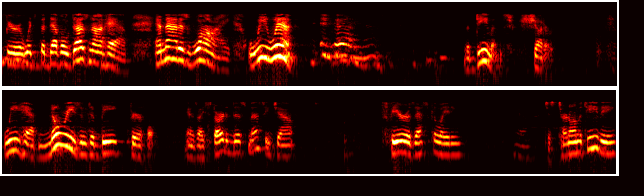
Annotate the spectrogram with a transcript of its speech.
Spirit, which the devil does not have. And that is why we win. Amen. The demons shudder. We have no reason to be fearful. As I started this message out, fear is escalating. Just turn on the TV.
